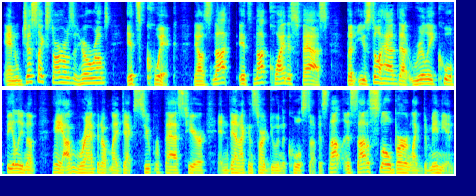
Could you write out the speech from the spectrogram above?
and just like Star Wars and Hero Realms, it's quick. Now it's not it's not quite as fast, but you still have that really cool feeling of hey, I'm ramping up my deck super fast here, and then I can start doing the cool stuff. It's not it's not a slow burn like Dominion.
